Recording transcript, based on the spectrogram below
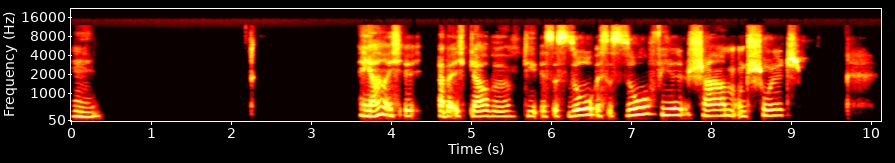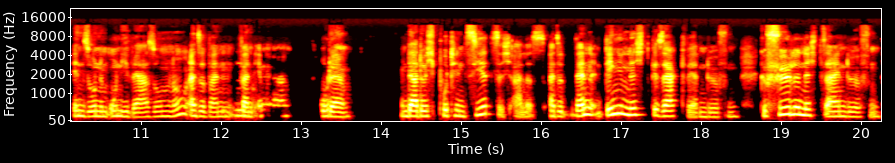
Mhm. Ja, ich, aber ich glaube, die, es ist so, es ist so viel Scham und Schuld in so einem Universum, ne? Also wann, mhm. wann immer, oder und dadurch potenziert sich alles. Also wenn Dinge nicht gesagt werden dürfen, Gefühle nicht sein dürfen,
